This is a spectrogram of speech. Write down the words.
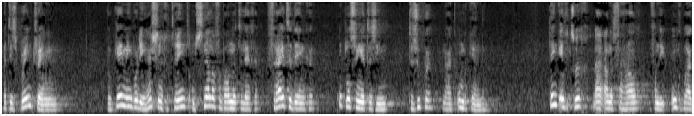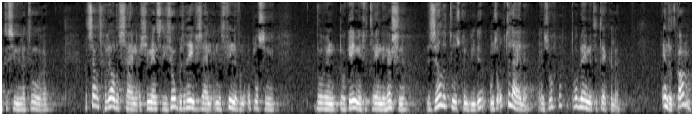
Het is brain training. Door gaming worden je hersenen getraind om sneller verbanden te leggen, vrij te denken, oplossingen te zien, te zoeken naar het onbekende. Denk even terug naar, aan het verhaal van die ongebruikte simulatoren. Wat zou het geweldig zijn als je mensen die zo bedreven zijn in het vinden van oplossingen door hun door gaming getrainde hersenen dezelfde tools kunt bieden om ze op te leiden en zorgproblemen te tackelen. En dat kan.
